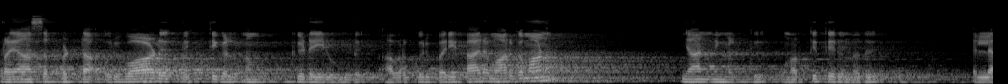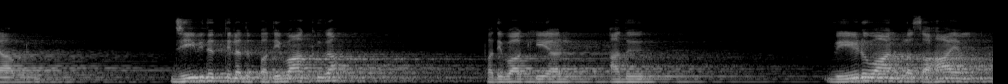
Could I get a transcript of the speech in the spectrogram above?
പ്രയാസപ്പെട്ട ഒരുപാട് വ്യക്തികൾ നമുക്കിടയിലുണ്ട്. അവർക്കൊരു പരിഹാര മാർഗമാണ് ഞാൻ നിങ്ങൾക്ക് ഉണർത്തിത്തരുന്നത്. എല്ലാവരും ജീവിതത്തിൽ അത് പതിവാക്കുക. പതിവാക്കിയാൽ അത് വീടുവാനുള്ള സഹായം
